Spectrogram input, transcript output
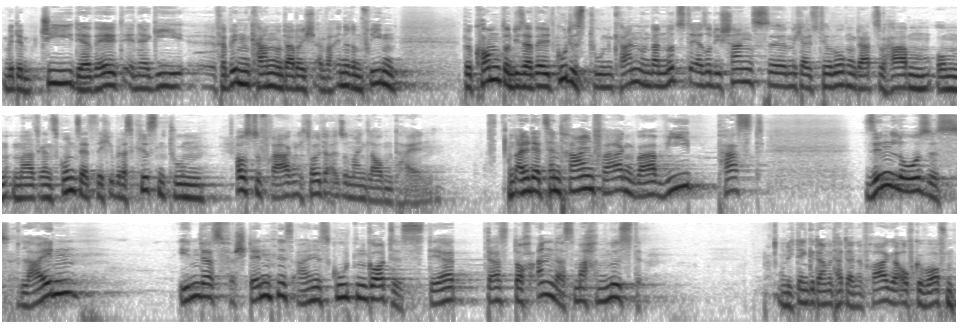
mit dem Qi, der Weltenergie, verbinden kann und dadurch einfach inneren Frieden bekommt und dieser Welt Gutes tun kann. Und dann nutzte er so die Chance, äh, mich als Theologen da zu haben, um mal ganz grundsätzlich über das Christentum auszufragen. Ich sollte also meinen Glauben teilen. Und eine der zentralen Fragen war, wie passt sinnloses Leiden in das Verständnis eines guten Gottes, der das doch anders machen müsste? Und ich denke, damit hat er eine Frage aufgeworfen,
